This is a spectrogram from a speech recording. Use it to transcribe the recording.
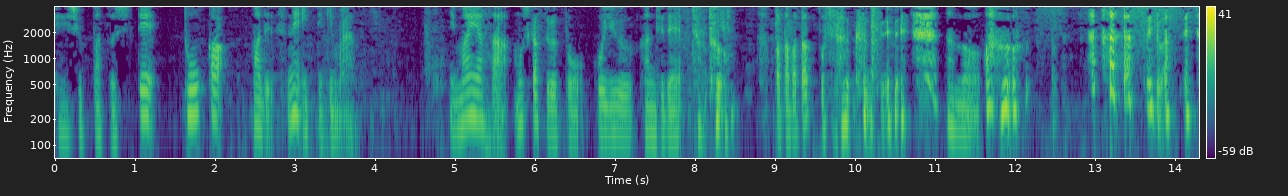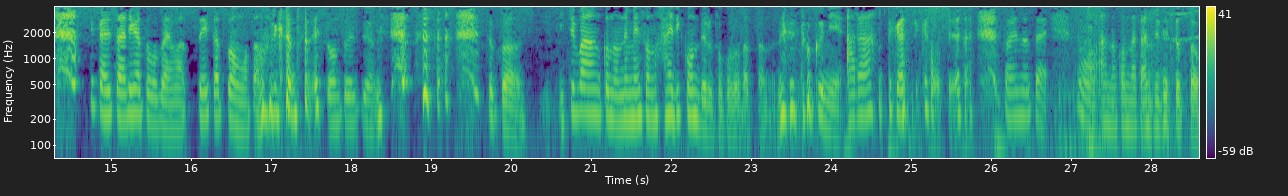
え出発して10日までですね、行ってきます。え毎朝、もしかすると、こういう感じで、ちょっと、バタバタっとした感じでね、あの、すいません。ゆかりさんありがとうございます。生活音も楽しかったです。本当ですよね。ちょっと、一番このね、瞑想の入り込んでるところだったので、ね、特にあらって感じかもしれない。ごめんなさい。でも、あの、こんな感じでちょっと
